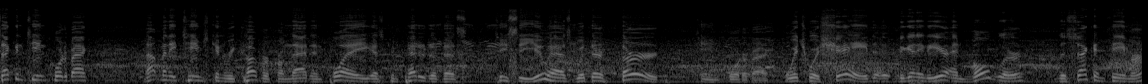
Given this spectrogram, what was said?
second team quarterback. Not many teams can recover from that and play as competitive as TCU has with their third team quarterback. Which was Schade beginning of the year. And Vogler, the second teamer,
